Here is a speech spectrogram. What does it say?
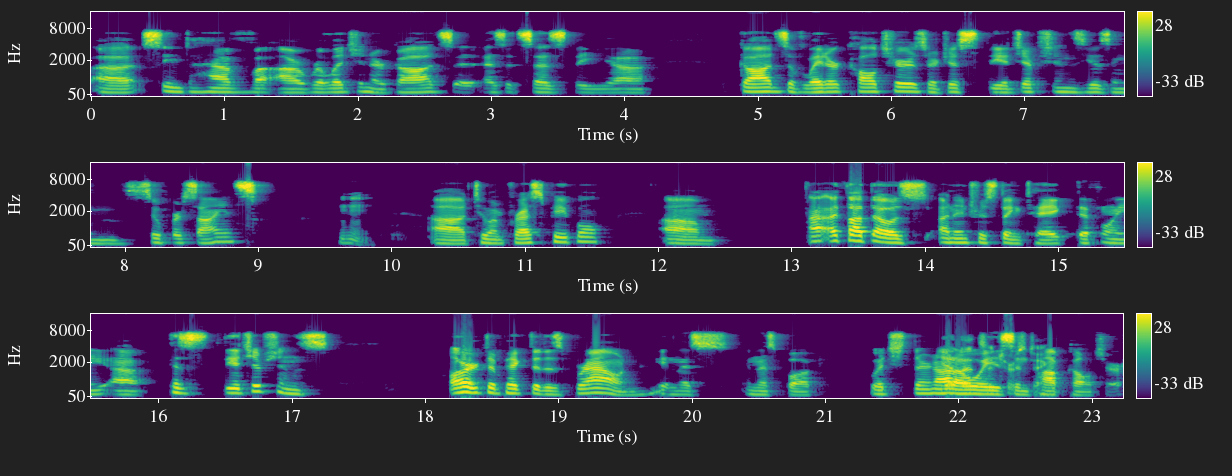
uh, seem to have a religion or gods, as it says. The uh, gods of later cultures are just the Egyptians using super science Mhm. Uh, to impress people. Um, I, I thought that was an interesting take, definitely, because the Egyptians are depicted as brown in this in this book, which they're not Yeah, always in pop culture.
